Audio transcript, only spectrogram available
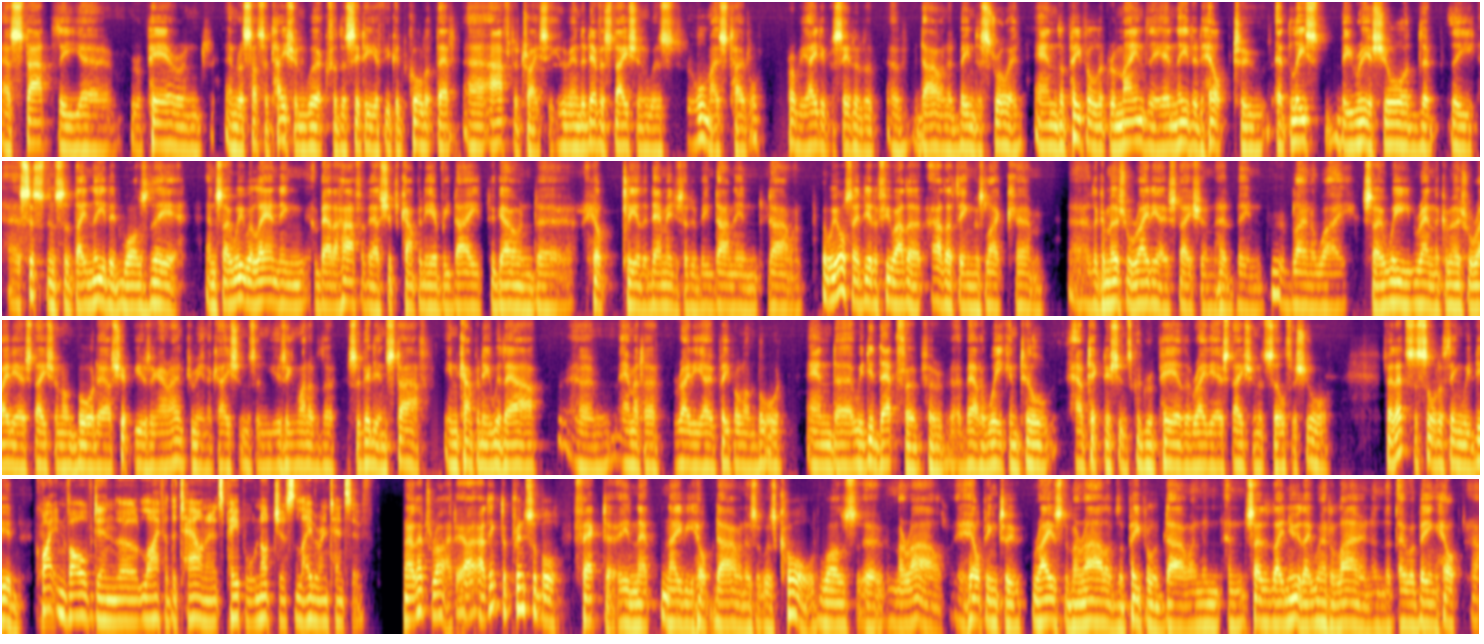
uh, start the uh, repair and, and resuscitation work for the city, if you could call it that, uh, after Tracy. I mean, the devastation was almost total. Probably 80% of, the, of Darwin had been destroyed, and the people that remained there needed help to at least be reassured that the assistance that they needed was there. And so we were landing about a half of our ship's company every day to go and uh, help clear the damage that had been done in Darwin. But we also did a few other other things like um, uh, the commercial radio station had been blown away. So we ran the commercial radio station on board our ship using our own communications and using one of the civilian staff in company with our um, amateur radio people on board. And uh, we did that for, for about a week until our technicians could repair the radio station itself ashore. So that's the sort of thing we did. Quite involved in the life of the town and its people, not just labour intensive. No, that's right. I, think the principal factor in that Navy Help Darwin, as it was called, was uh, morale, helping to raise the morale of the people of Darwin, and, and so that they knew they weren't alone and that they were being helped. I,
